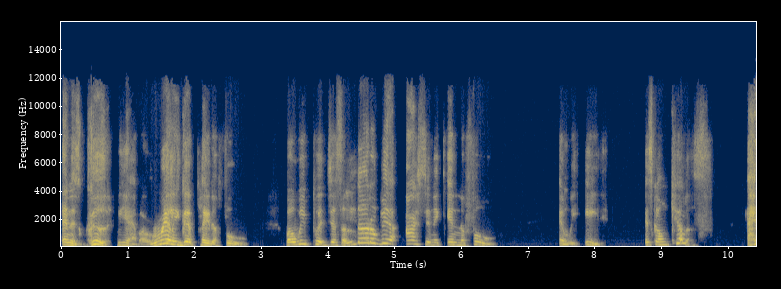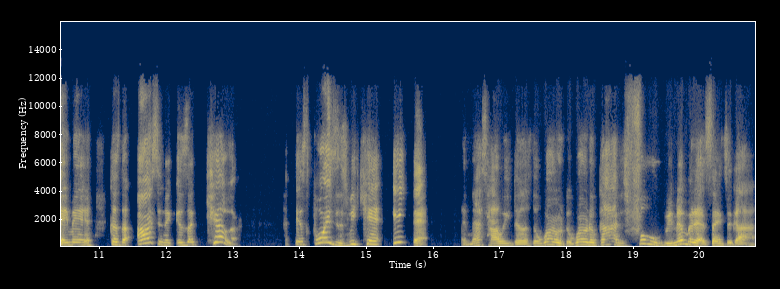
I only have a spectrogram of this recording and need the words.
And it's good. We have a really good plate of food. But we put just a little bit of arsenic in the food and we eat it. It's gonna kill us. Amen. Because the arsenic is a killer. It's poisonous. We can't eat that. And that's how he does the word. The word of God is food. Remember that, saints of God.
